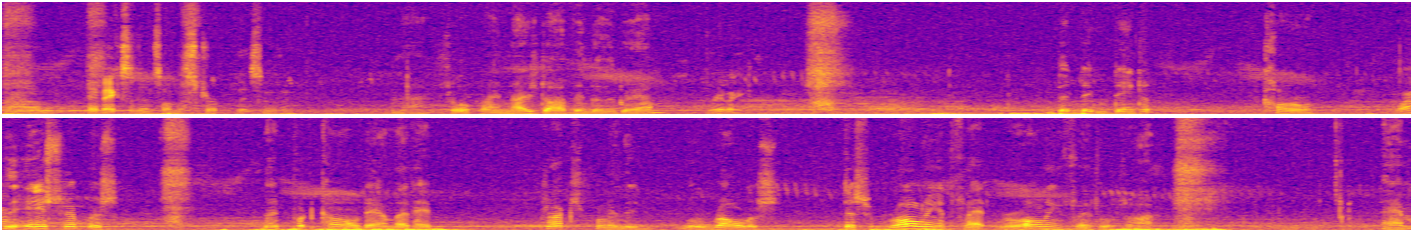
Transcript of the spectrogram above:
um, have accidents on the strip that sort of thing? No, saw a plane nosedive into the ground. Really? Didn't even dent it. Coral. Wow. The airstrip was. They put coral down. They'd have trucks pulling the well, rollers, just rolling it flat, rolling it flat all the time. Um, and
